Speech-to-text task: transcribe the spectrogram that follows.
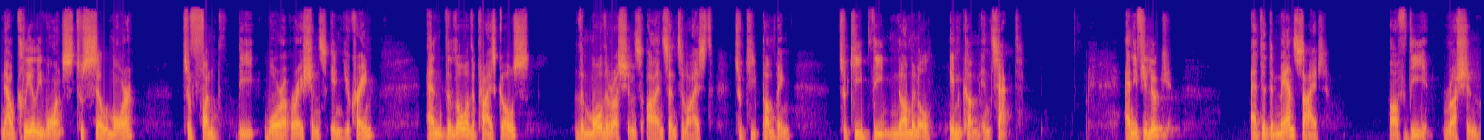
now clearly wants to sell more to fund the war operations in Ukraine. And the lower the price goes, the more the Russians are incentivized to keep pumping to keep the nominal income intact. And if you look at the demand side of the Russian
